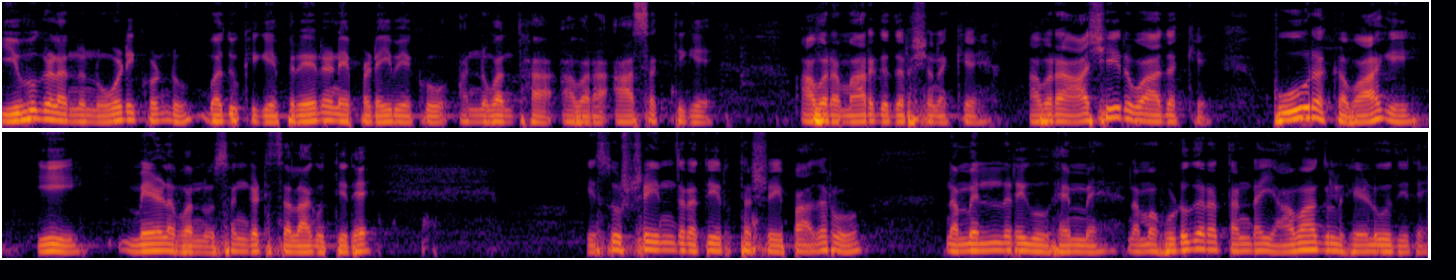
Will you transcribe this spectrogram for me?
ಇವುಗಳನ್ನು ನೋಡಿಕೊಂಡು ಬದುಕಿಗೆ ಪ್ರೇರಣೆ ಪಡೆಯಬೇಕು ಅನ್ನುವಂತಹ ಅವರ ಆಸಕ್ತಿಗೆ, ಅವರ ಮಾರ್ಗದರ್ಶನಕ್ಕೆ, ಅವರ ಆಶೀರ್ವಾದಕ್ಕೆ ಪೂರಕವಾಗಿ ಈ ಮೇಳವನ್ನು ಸಂಘಟಿಸಲಾಗುತ್ತಿದೆ. ಈ ಸುಶೀಂದ್ರ ತೀರ್ಥ ಶ್ರೀಪಾದರು ನಮ್ಮೆಲ್ಲರಿಗೂ ಹೆಮ್ಮೆ. ನಮ್ಮ ಹುಡುಗರ ತಂಡ ಯಾವಾಗಲೂ ಹೇಳುವುದಿದೆ,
